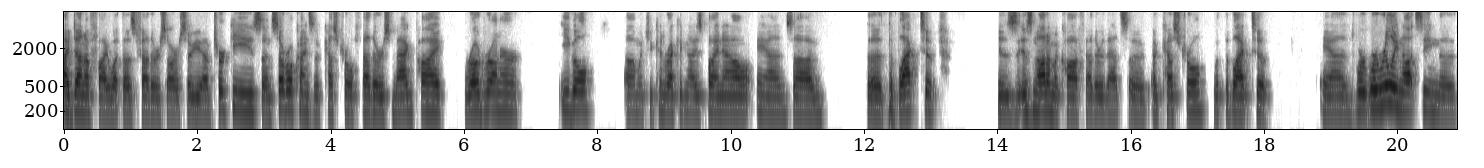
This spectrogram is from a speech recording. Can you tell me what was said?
identify what those feathers are. So you have turkeys and several kinds of kestrel feathers, magpie, roadrunner, eagle, um, which you can recognize by now. And um, the, the black tip is, is not a macaw feather, that's a, a kestrel with the black tip And we're, we're really not seeing the,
